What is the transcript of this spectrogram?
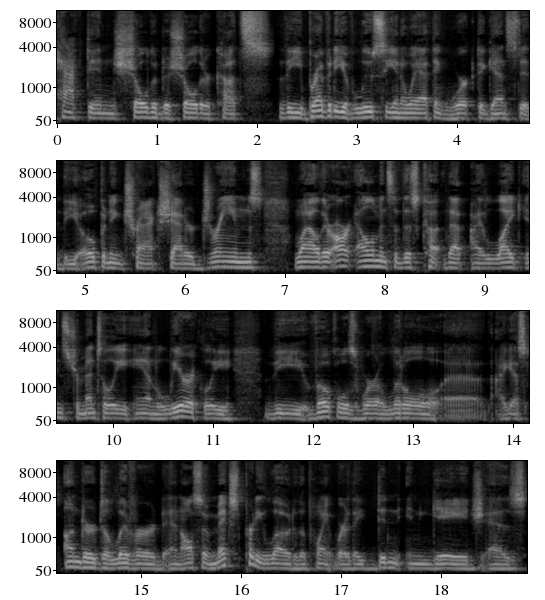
packed in shoulder to shoulder cuts. The brevity of Loosie, in a way, I think worked against it. The opening track, Shattered Dreams, while there are elements of this cut that I like instrumentally and lyrically, the vocals were a little, uh, I guess, under delivered and also mixed pretty low to the point where they didn't engage as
